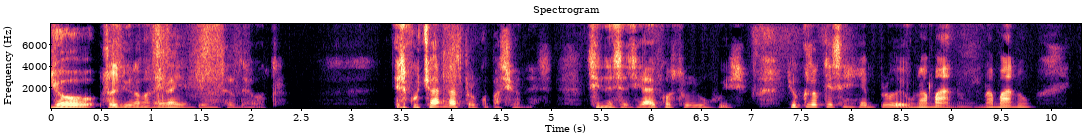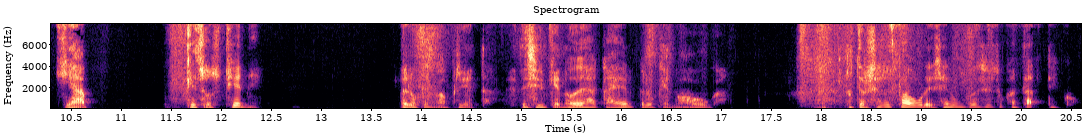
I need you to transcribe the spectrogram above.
yo soy de una manera y empiezo a ser de otra. Escuchar las preocupaciones sin necesidad de construir un juicio. Yo creo que ese ejemplo de una mano, una mano que, que sostiene, pero que no aprieta. Es decir, que no deja caer, pero que no ahoga. Lo tercero es favorecer un proceso catártico.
